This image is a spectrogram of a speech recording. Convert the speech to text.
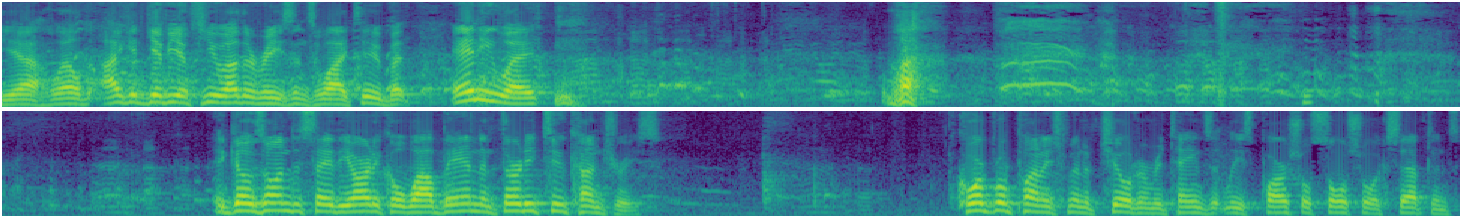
Yeah, well, I could give you a few other reasons why too, but anyway. well, it goes on to say the article while banned in 32 countries Corporal punishment of children retains at least partial social acceptance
